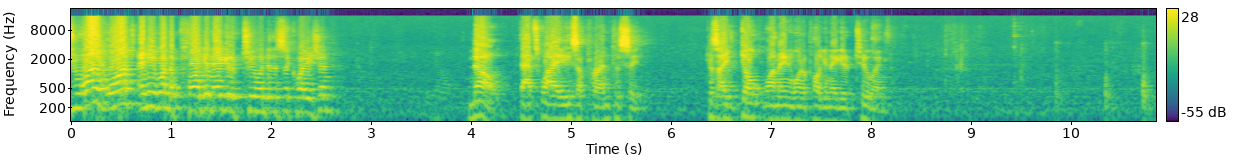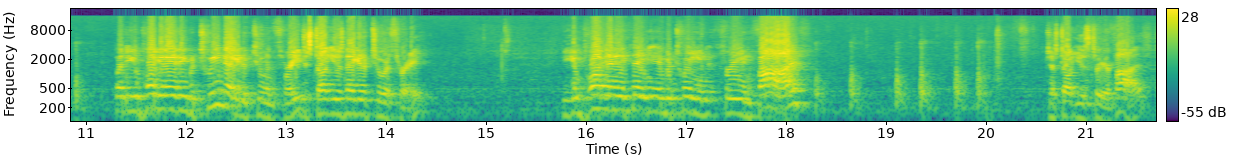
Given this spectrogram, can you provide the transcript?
Do I want anyone to plug a negative 2 into this equation? no, that's why he's a parenthesis, because I don't want anyone to plug a negative 2 in. But you can plug in anything between negative 2 and 3, just don't use negative 2 or 3. You can plug anything in between 3 and 5, just don't use 3 or 5.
